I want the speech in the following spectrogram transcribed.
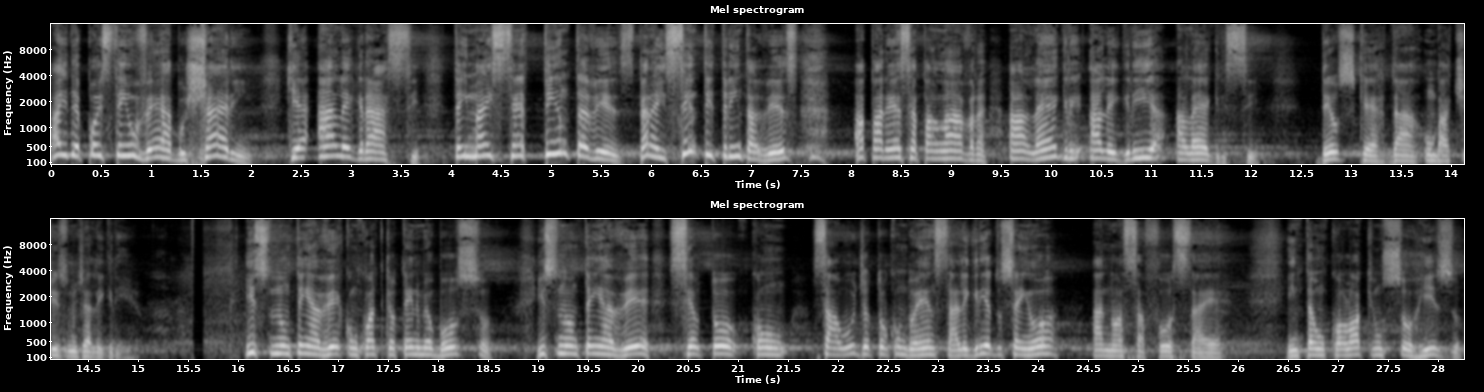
Aí depois tem o verbo charim, que é alegrar-se. Tem mais 70 vezes, espera aí, 130 vezes aparece a palavra alegre, alegria, alegre-se. Deus quer dar um batismo de alegria. Isso não tem a ver com quanto que eu tenho no meu bolso. Isso não tem a ver se eu estou com saúde ou estou com doença. A alegria do Senhor, a nossa força é. Então coloque um sorriso.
